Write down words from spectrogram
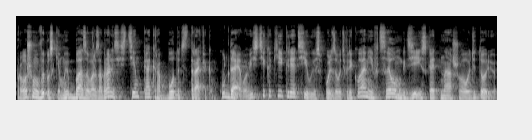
В прошлом выпуске мы базово разобрались с тем, как работать с трафиком, куда его вести, какие креативы использовать в рекламе и в целом, где искать нашу аудиторию.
